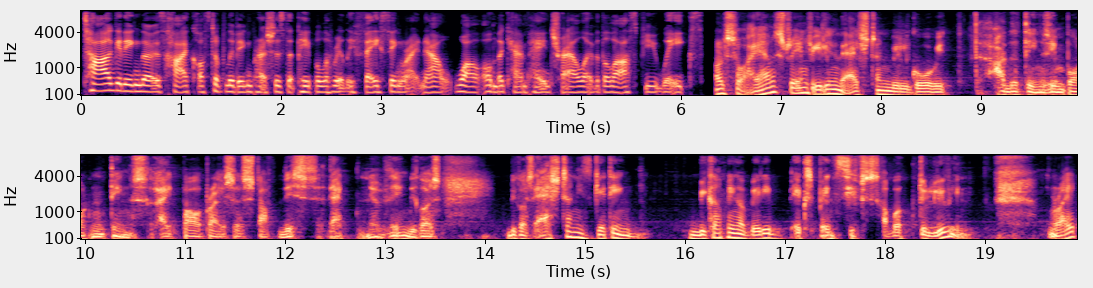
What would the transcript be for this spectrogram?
targeting those high cost of living pressures that people are really facing right now while on the campaign trail over the last few weeks. Also, I have a strange feeling that Aston will go with other things, important things like power prices, stuff, this, that, and everything, because because Aston is getting becoming a very expensive suburb to live in, right?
